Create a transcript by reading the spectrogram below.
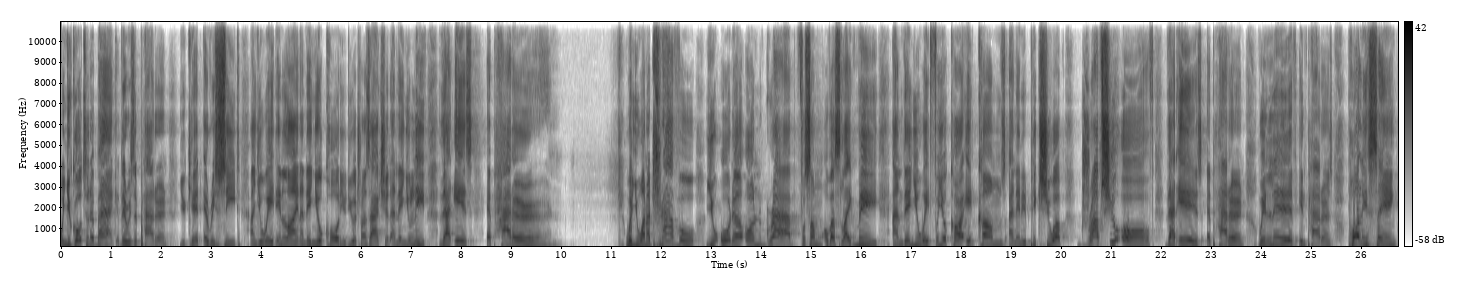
When you go to the bank, there is a pattern. You get a receipt and you wait in line, and then you call, you do a transaction, and then you leave. That is a pattern. When you want to travel, you order on Grab for some of us like me, and then you wait for your car. It comes and then it picks you up, drops you off. That is a pattern. We live in patterns. Paul is saying,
